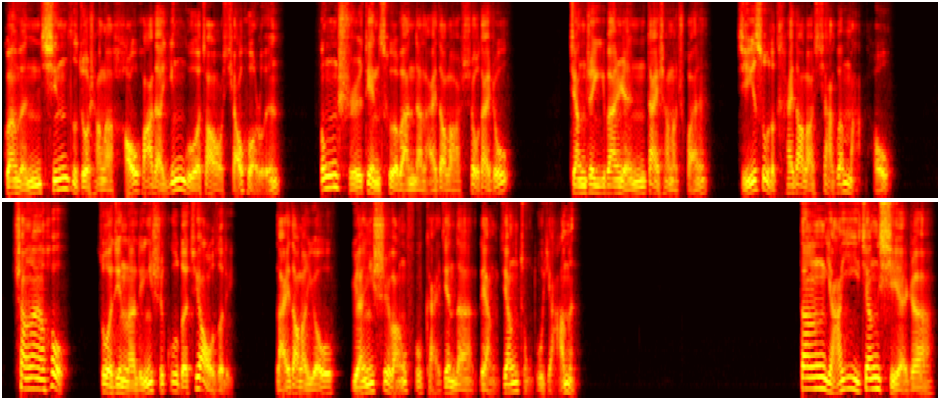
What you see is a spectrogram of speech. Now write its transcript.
关文亲自坐上了豪华的英国造小火轮，风驰电掣般的来到了寿带洲，将这一班人带上了船，急速的开到了下关码头。上岸后，坐进了临时雇的轿子里，来到了由原市王府改建的两江总督衙门。当衙役将写着“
